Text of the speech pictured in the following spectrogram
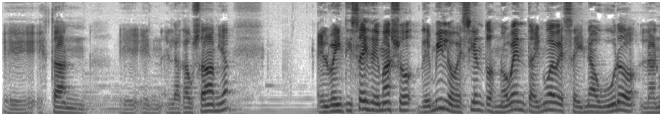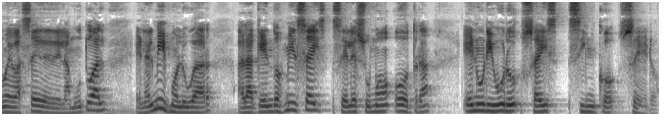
eh, están eh, en, la causa AMIA. El 26 de mayo de 1999 se inauguró la nueva sede de la Mutual en el mismo lugar, a la que en 2006 se le sumó otra en Uriburu 650.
